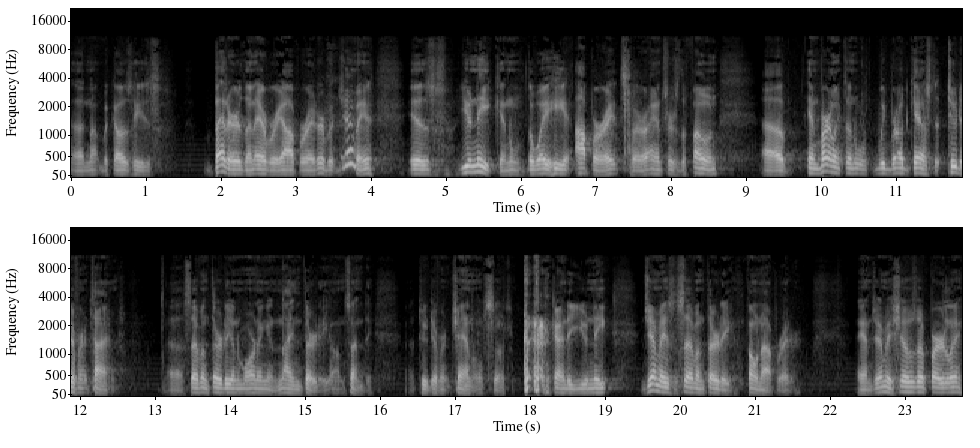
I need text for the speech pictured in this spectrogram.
uh, not because he's better than every operator, but Jimmy is unique in the way he operates or answers the phone. Uh, in Burlington, we broadcast at two different times, uh, 7.30 in the morning and 9.30 on Sunday, uh, two different channels, so it's kind of unique. Jimmy's a 7.30 phone operator. And Jimmy shows up early,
